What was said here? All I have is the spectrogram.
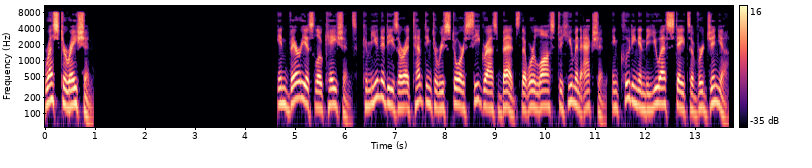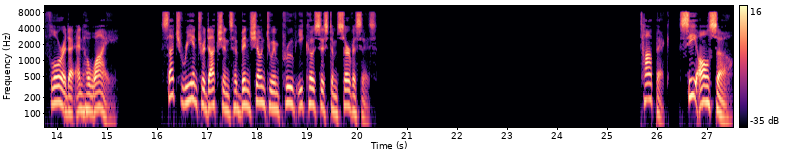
Restoration In various locations, communities are attempting to restore seagrass beds that were lost to human action, including in the U.S. states of Virginia, Florida and Hawaii. Such reintroductions have been shown to improve ecosystem services. See also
